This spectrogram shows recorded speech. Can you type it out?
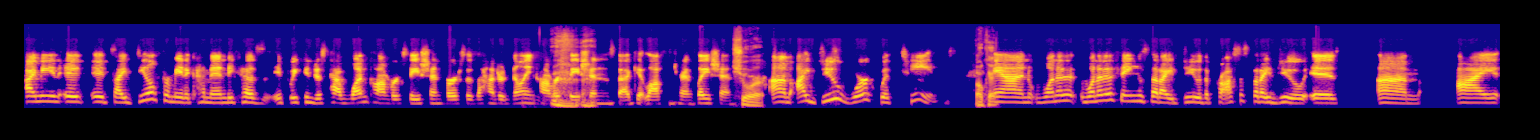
I- mean, it, it's ideal for me to come in because if we can just have one conversation versus a hundred million conversations that get lost in translation. Sure. Um, I do work with teams. Okay. And one of the, one of the things that I do, the process that I do is um, I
